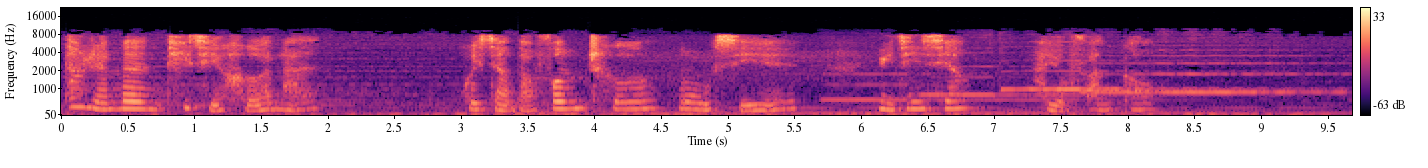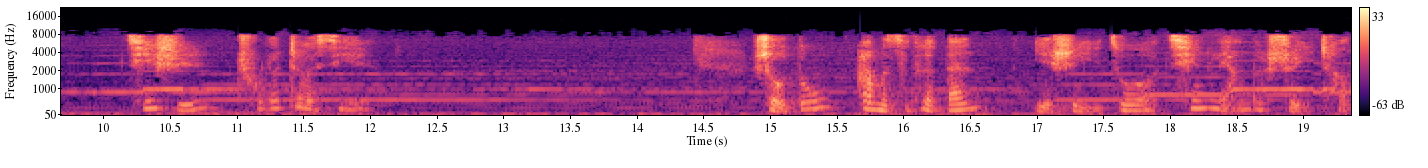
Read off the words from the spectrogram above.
当人们提起荷兰，会想到风车、木鞋、郁金香，还有梵高。其实，除了这些，首都阿姆斯特丹也是一座清凉的水城。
